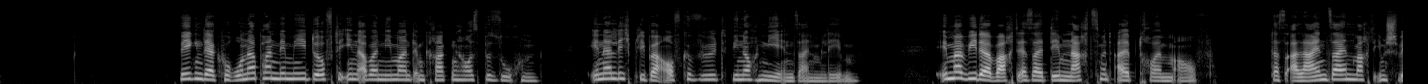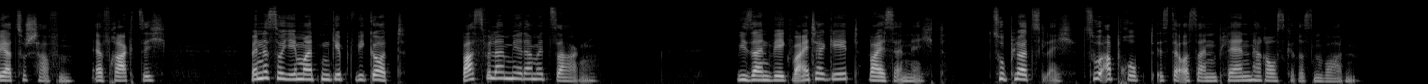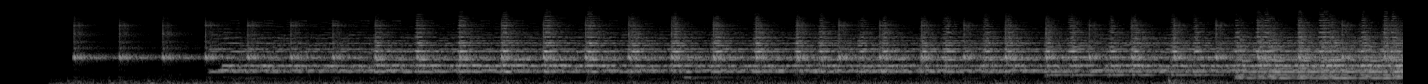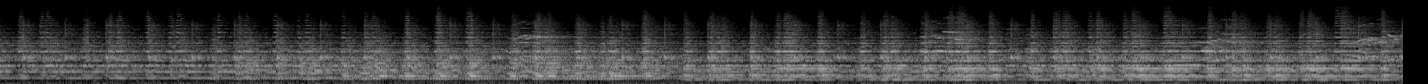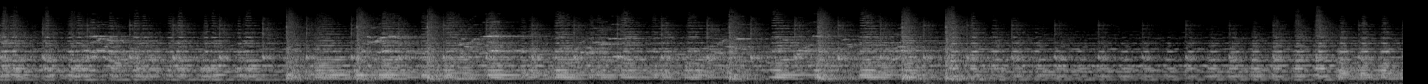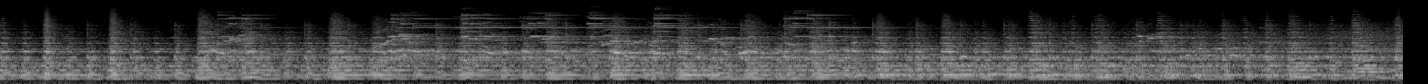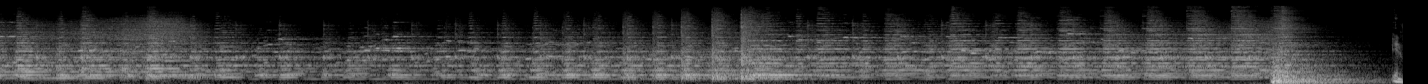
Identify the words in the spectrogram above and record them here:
Wegen der Corona-Pandemie durfte ihn aber niemand im Krankenhaus besuchen. Innerlich blieb er aufgewühlt wie noch nie in seinem Leben. Immer wieder wacht er seitdem nachts mit Albträumen auf. Das Alleinsein macht ihm schwer zu schaffen. Er fragt sich, wenn es so jemanden gibt wie Gott, was will er mir damit sagen? Wie sein Weg weitergeht, weiß er nicht. Zu plötzlich, zu abrupt ist er aus seinen Plänen herausgerissen worden.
